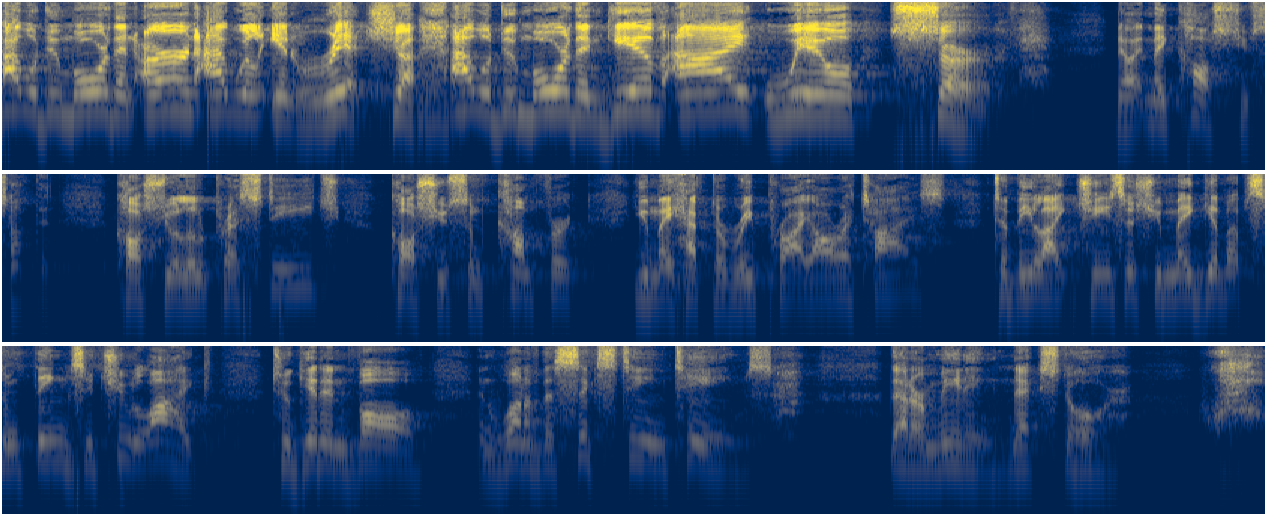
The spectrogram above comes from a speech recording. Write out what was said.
I will do more than earn. I will enrich. I will do more than give. I will serve. Now, it may cost you something. Cost you a little prestige. Cost you some comfort. You may have to reprioritize. To be like Jesus, you may give up some things that you like to get involved in one of the 16 teams that are meeting next door. Wow,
